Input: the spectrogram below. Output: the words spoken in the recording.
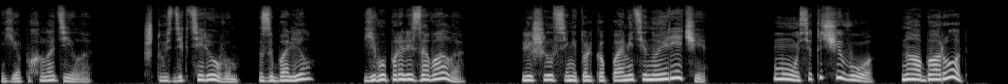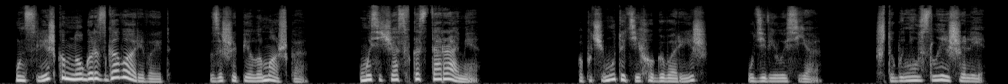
Я похолодела. Что с Дегтяревым? Заболел? Его парализовало? Лишился не только памяти, но и речи? «Муся, ты чего? Наоборот, он слишком много разговаривает», — зашипела Машка. «Мы сейчас в Костораме». «А почему ты тихо говоришь?» — удивилась я. «Чтобы не услышали»,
